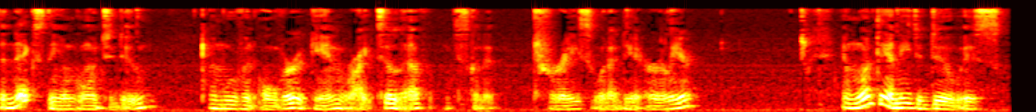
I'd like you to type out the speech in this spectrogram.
The next thing I'm going to do, I'm moving over again right to left. I'm just going to trace what I did earlier. And one thing I need to do is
